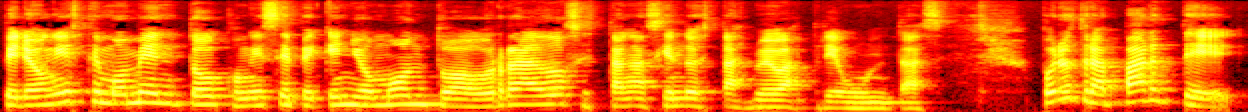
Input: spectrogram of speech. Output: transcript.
Pero en este momento, con ese pequeño monto ahorrado, se están haciendo estas nuevas preguntas. Por otra parte,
